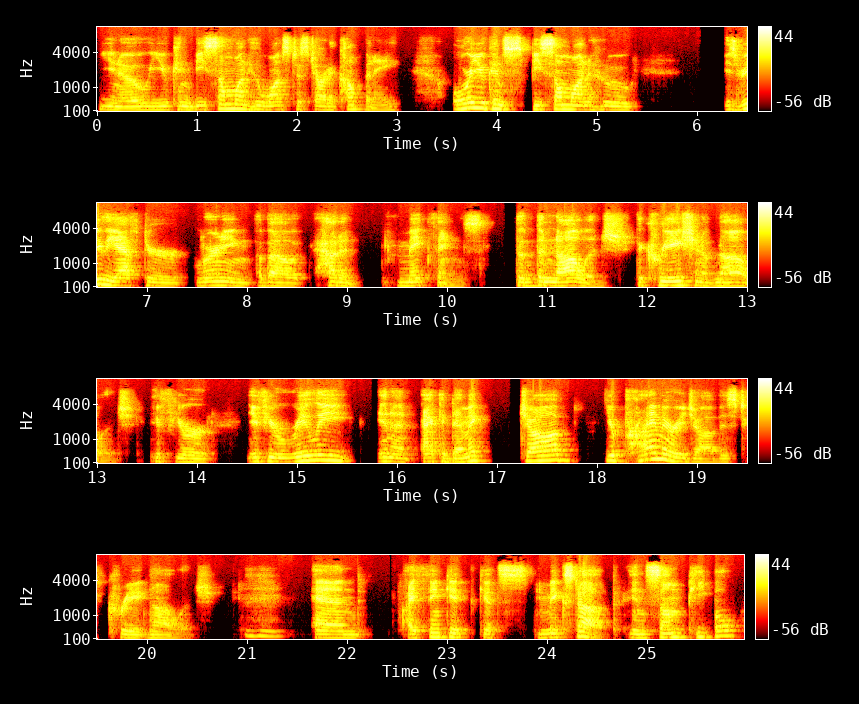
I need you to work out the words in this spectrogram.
You know, you can be someone who wants to start a company, or you can be someone who is really after learning about how to make things, the, the knowledge, the creation of knowledge. If you're if you're really in an academic job, your primary job is to create knowledge. Mm-hmm. And I think it gets mixed up in some people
